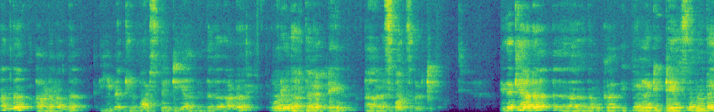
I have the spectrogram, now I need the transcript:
അന്ന് അവിടെ വന്ന് ഈ ഇവന്റിൽ പാർട്ടിസിപ്പേറ്റ് ചെയ്യുക എന്നുള്ളതാണ് ഓരോ നർത്തകരുടെയും റെസ്പോൺസിബിലിറ്റി ഇതൊക്കെയാണ് നമുക്ക് ഇപ്പോൾ ഡീറ്റെയിൽസ് നമ്മളുടെ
